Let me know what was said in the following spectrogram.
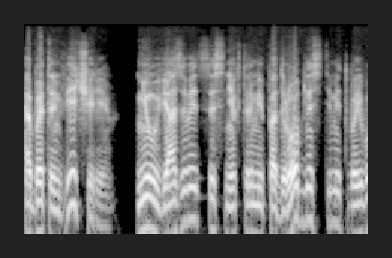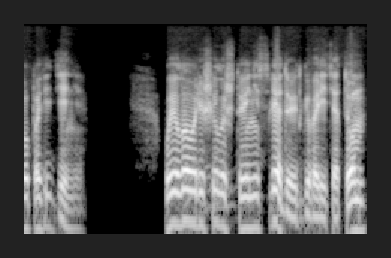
об этом вечере, не увязывается с некоторыми подробностями твоего поведения». Уиллоу решила, что и не следует говорить о том,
